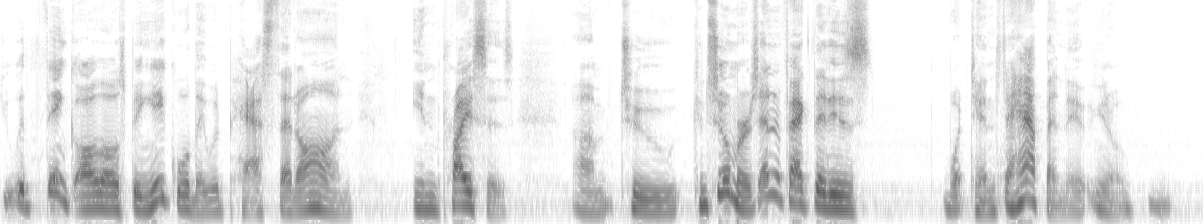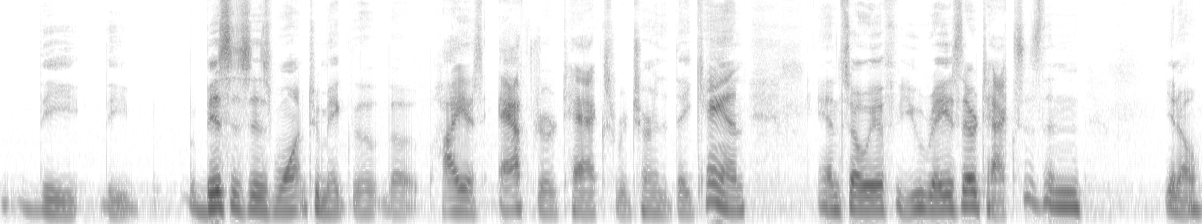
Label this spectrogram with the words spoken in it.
you would think, all else being equal, they would pass that on in prices um, to consumers. And in fact, that is what tends to happen. It, you know, the the businesses want to make the, the highest after tax return that they can. And so if you raise their taxes, then, you know,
